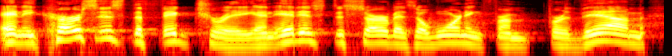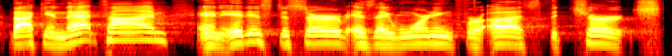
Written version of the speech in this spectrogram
And he curses the fig tree, and it is to serve as a warning from, for them back in that time, and it is to serve as a warning for us, the church,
